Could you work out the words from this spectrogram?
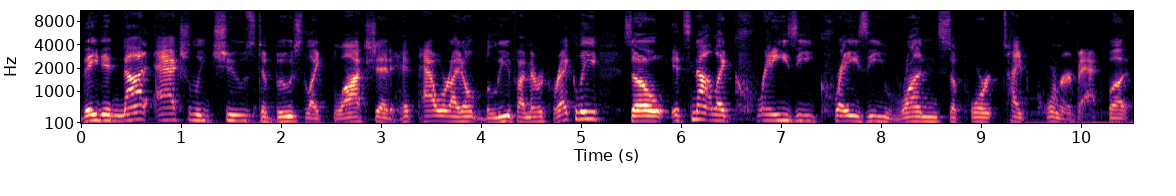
they did not actually choose to boost like block shed hit power, I don't believe if I remember correctly. So it's not like crazy, crazy run support type cornerback. But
